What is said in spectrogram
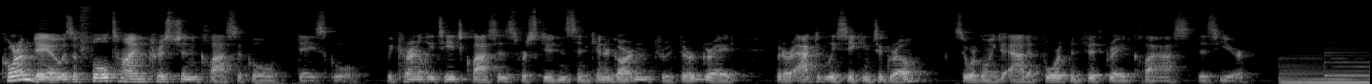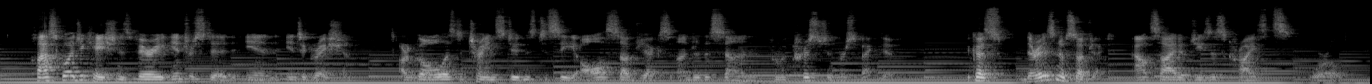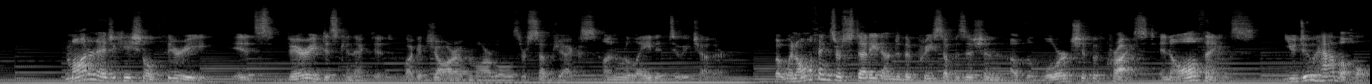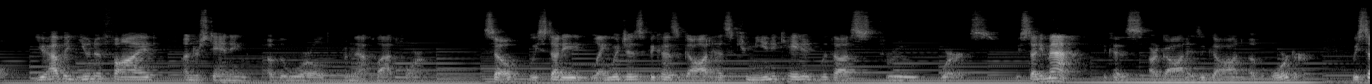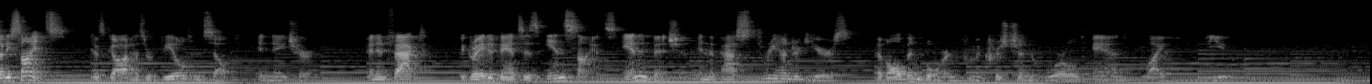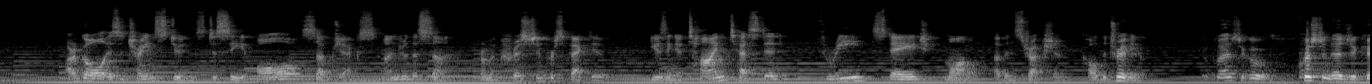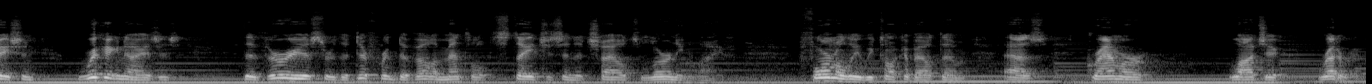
Coram Deo is a full-time Christian classical day school. We currently teach classes for students in kindergarten through third grade, but are actively seeking to grow, so we're going to add a fourth and fifth grade class this year. Classical education is very interested in integration. Our goal is to train students to see all subjects under the sun from a Christian perspective, because there is no subject outside of Jesus Christ's world. Modern educational theory it's very disconnected, like a jar of marbles or subjects unrelated to each other. But when all things are studied under the presupposition of the Lordship of Christ in all things, you do have a whole. You have a unified understanding of the world from that platform. So we study languages because God has communicated with us through words. We study math because our God is a God of order. We study science because God has revealed himself in nature. And in fact, the great advances in science and invention in the past 300 years have all been born from a Christian world and life view. Our goal is to train students to see all subjects under the sun from a Christian perspective using a time-tested three-stage model of instruction called the Trivium. Classical Christian education recognizes the various or the different developmental stages in a child's learning life. Formally, we talk about them as grammar, logic, rhetoric.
